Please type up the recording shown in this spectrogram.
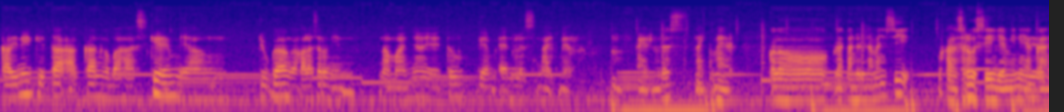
Kali ini kita akan ngebahas game yang juga nggak kalah seru nih. Namanya yaitu game Endless Nightmare. hmm, Endless Nightmare kalau kelihatan dari namanya sih bakal seru sih game ini ya Iya. kan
